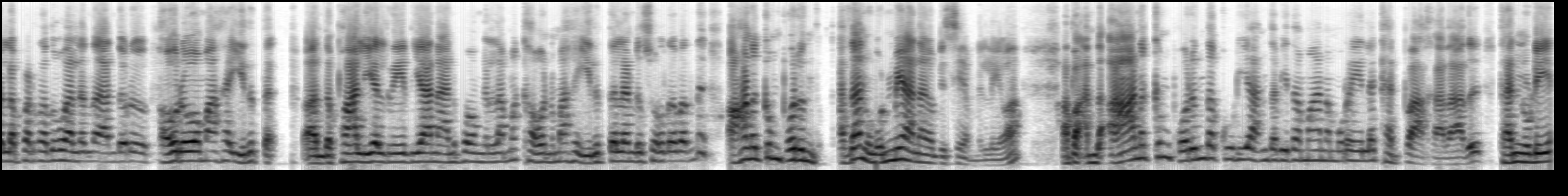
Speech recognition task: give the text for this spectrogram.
சொல்லப்படுறதோ அல்லது அந்த ஒரு கௌரவமாக இருத்தல். அந்த பாலியல் ரீதியான அனுபவங்கள் இல்லாம கவனமாக இருத்தல் என்று சொல்றது வந்து ஆணுக்கும் பொருந்தும். அதுதான் உண்மையான விஷயம் இல்லையோ? அப்ப அந்த ஆணுக்கும் பொருந்தக்கூடிய அந்த விதமான முறையில கற்பாக அதாவது தன்னுடைய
